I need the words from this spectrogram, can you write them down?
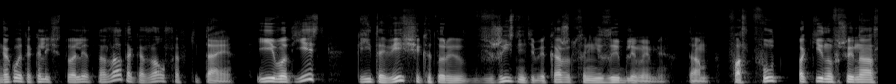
какое-то количество лет назад оказался в Китае. И вот есть какие-то вещи, которые в жизни тебе кажутся незыблемыми. Там фастфуд, покинувший нас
